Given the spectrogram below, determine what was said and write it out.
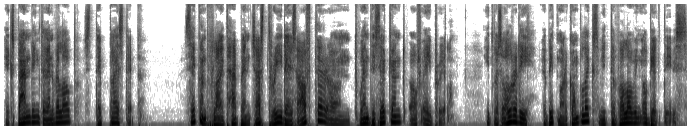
expanding the envelope step by step. Second flight happened just three days after on 22nd of April. It was already a bit more complex with the following objectives.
